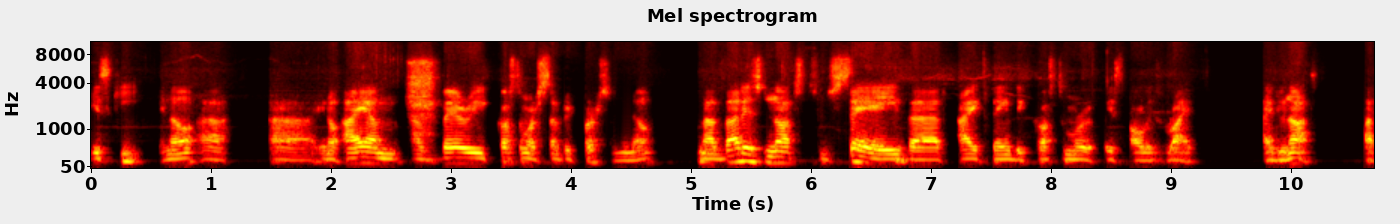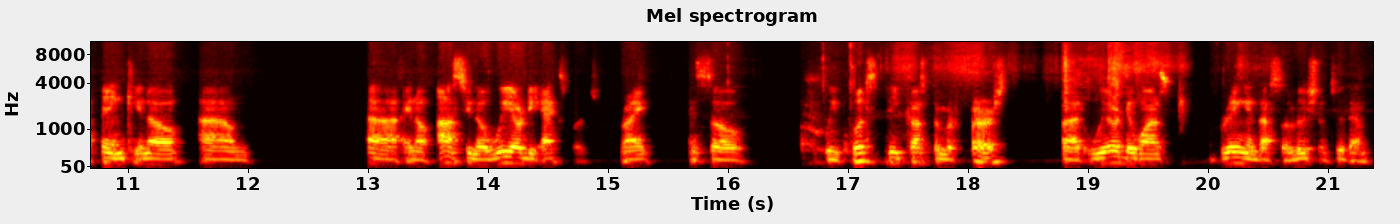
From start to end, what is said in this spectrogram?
is key. You know, uh, uh, you know, I am a very customer-centric person. You know, now that is not to say that I think the customer is always right. I do not. I think you know, um, uh, you know, us, you know, we are the experts, right? And so we put the customer first, but we are the ones bringing that solution to them.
